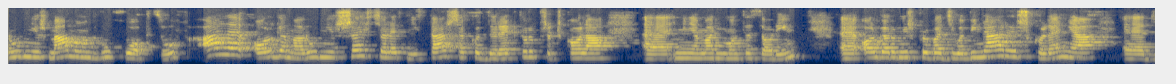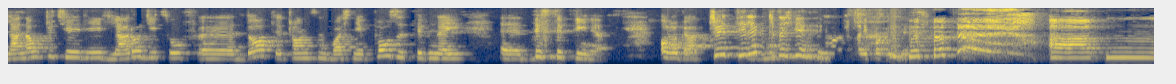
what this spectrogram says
również mamą dwóch chłopców, ale Olga ma również sześcioletni staż jako dyrektor przedszkola e, imienia Marii Montessori. E, Olga również prowadzi webinary, szkolenia dla nauczycieli, dla rodziców dotyczące właśnie pozytywnej dyscypliny. Olga, czy tyle, czy coś więcej możesz tutaj powiedzieć? A, mm,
